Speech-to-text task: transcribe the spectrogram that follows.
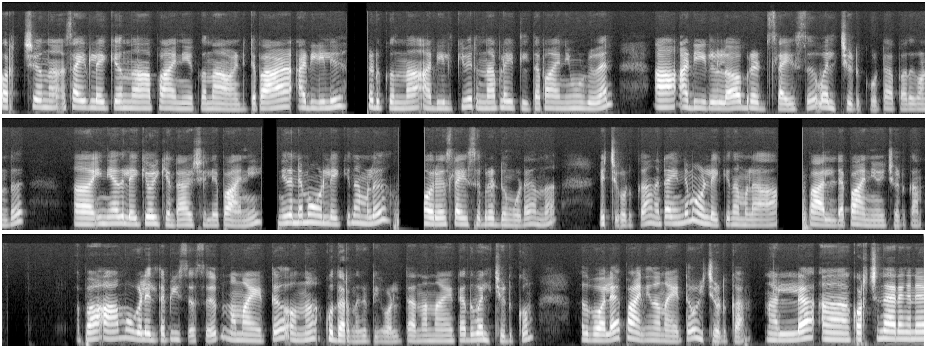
കുറച്ച് ഒന്ന് സൈഡിലേക്ക് ഒന്ന് ആ പാനിയൊക്കെ ഒന്ന് ആവാൻ വേണ്ടിയിട്ട് അപ്പോൾ ആ അടിയിൽ എടുക്കുന്ന അടിയിലേക്ക് വരുന്ന പ്ലേറ്റിലത്തെ പാനി മുഴുവൻ ആ അടിയിലുള്ള ബ്രെഡ് സ്ലൈസ് വലിച്ചെടുക്കും കേട്ടോ അപ്പോൾ അതുകൊണ്ട് ഇനി അതിലേക്ക് ഒഴിക്കേണ്ട ആവശ്യമില്ല പാനി. ഇനി ഇതിന്റെ മുകളിലേക്ക് നമ്മൾ ഓരോ സ്ലൈസ് ബ്രെഡും കൂടെ ഒന്ന് വെച്ച് കൊടുക്കുക. എന്നിട്ട് അതിന്റെ മുകളിലേക്ക് നമ്മൾ ആ പാലിന്റെ പാനി ഒഴിച്ച് കൊടുക്കാം. അപ്പോൾ ആ മുകളിലത്തെ പീസസ് നന്നായിട്ട് ഒന്ന് കുതിർന്ന് കിട്ടിക്കൊള്ളട്ടെ ട്ടോ. നന്നായിട്ട് അത് വലിച്ചെടുക്കും. അതുപോലെ പാനി നന്നായിട്ട് ഒഴിച്ചെടുക്കാം നല്ല കുറച്ച് നേരം ഇങ്ങനെ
